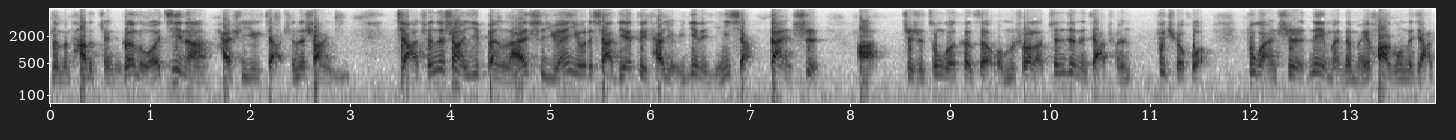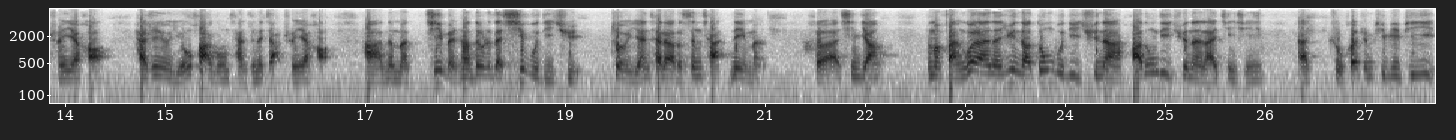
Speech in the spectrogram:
那么它的整个逻辑呢，还是一个甲醇的上移。甲醇的上移本来是原油的下跌对它有一定的影响，但是啊。这是中国特色。我们说了，真正的甲醇不缺货，不管是内蒙的煤化工的甲醇也好，还是用油化工产生的甲醇也好，啊，那么基本上都是在西部地区作为原材料的生产，内蒙和新疆。那么反过来呢，运到东部地区呢，华东地区呢来进行啊组合成 PPPE。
